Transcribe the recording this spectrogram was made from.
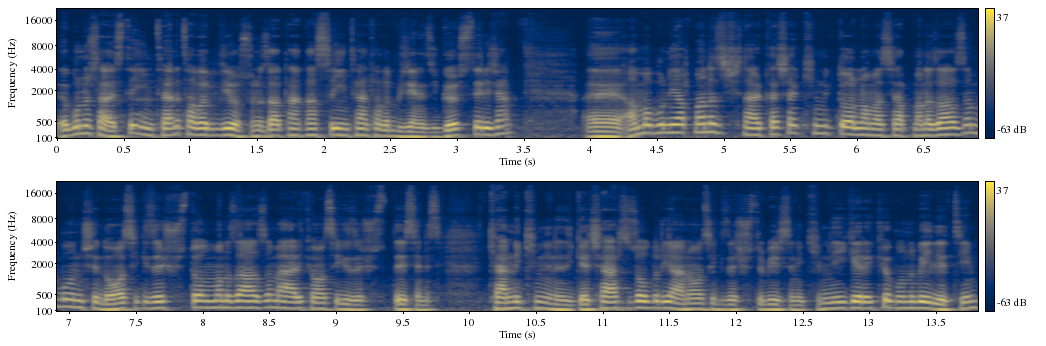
Ve bunun sayesinde internet alabiliyorsunuz. Zaten nasıl internet alabileceğinizi göstereceğim. Ee, ama bunu yapmanız için arkadaşlar kimlik doğrulaması yapmanız lazım. Bunun için de 18 yaş üstü olmanız lazım. Eğer ki 18 yaş üstü değilseniz kendi kimliğiniz geçersiz olur. Yani 18 yaş üstü birisinin kimliği gerekiyor. Bunu belirteyim.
